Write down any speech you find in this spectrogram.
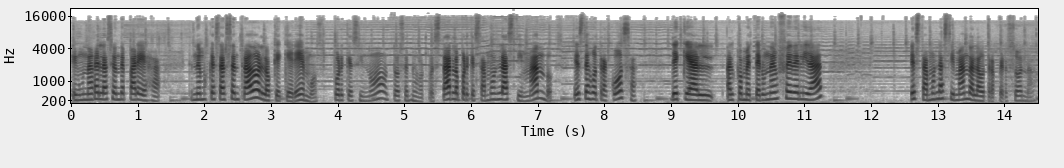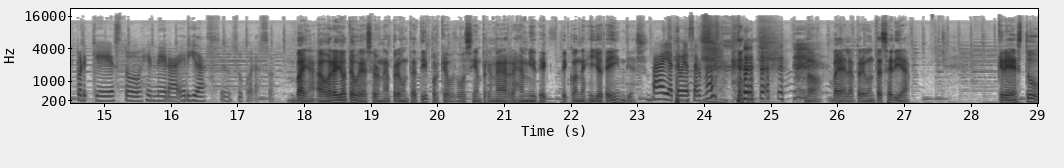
en una relación de pareja, tenemos que estar centrados en lo que queremos, porque si no, entonces mejor no estarlo, porque estamos lastimando. Esta es otra cosa de que al, cometer una infidelidad estamos lastimando a la otra persona porque esto genera heridas en su corazón. Vaya, ahora yo te voy a hacer una pregunta a ti porque vos, siempre me agarras a mí de, conejillo de indias. Vaya, te voy a hacer más. no, vaya, la pregunta sería, ¿crees tú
